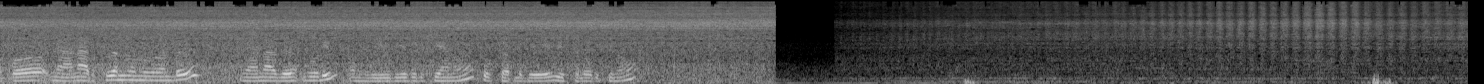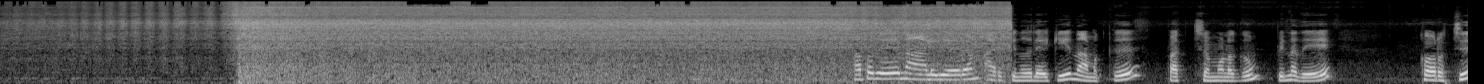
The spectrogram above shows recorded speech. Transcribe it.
അപ്പോൾ ഞാൻ അടുത്ത് തന്നെ നിന്നതുകൊണ്ട് ഞാൻ അത് കൂടി ഒന്ന് വീഡിയോ പിടിക്കുകയാണ് കുക്കറിൽ ദേ വിസിലടിക്കുന്നു. അപ്പോൾ ദേ നാളികേരം അരയ്ക്കുന്നതിലേക്ക് നമുക്ക് പച്ചമുളകും പിന്നെ ദേ കുറച്ച്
